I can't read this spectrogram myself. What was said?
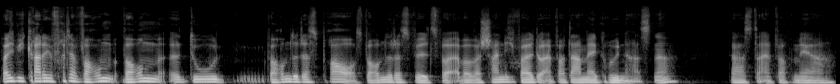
Weil ich mich gerade gefragt habe, warum, warum äh, du, warum du das brauchst, warum du das willst. Aber wahrscheinlich, weil du einfach da mehr Grün hast, ne? Da hast du einfach mehr,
